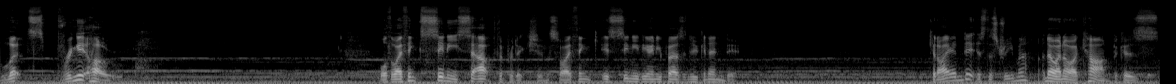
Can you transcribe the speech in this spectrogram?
Let's bring it home. Although I think Cine set up the prediction, so I think is Cine the only person who can end it? Can I end it as the streamer? No, I know I can't because.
